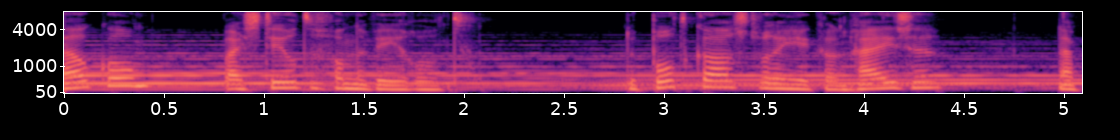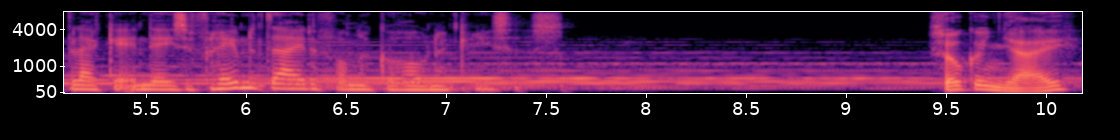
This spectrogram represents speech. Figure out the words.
Welkom bij Stilte van de Wereld. De podcast waarin je kan reizen naar plekken in deze vreemde tijden van de coronacrisis. Zo kun jij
